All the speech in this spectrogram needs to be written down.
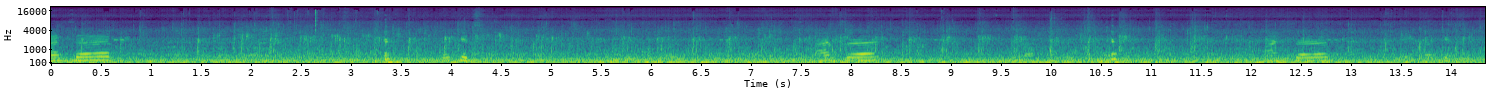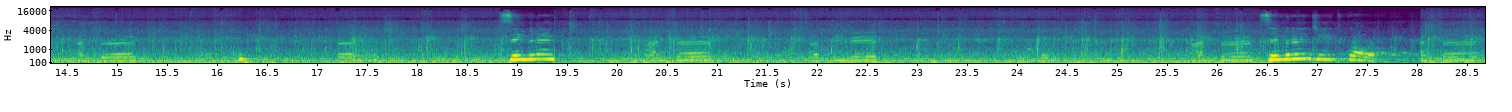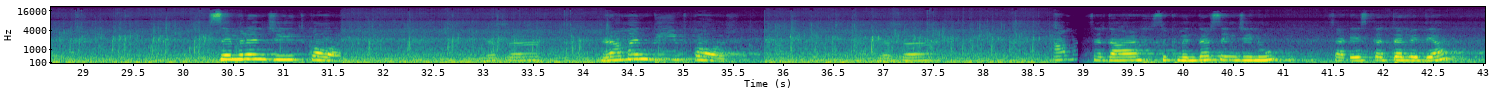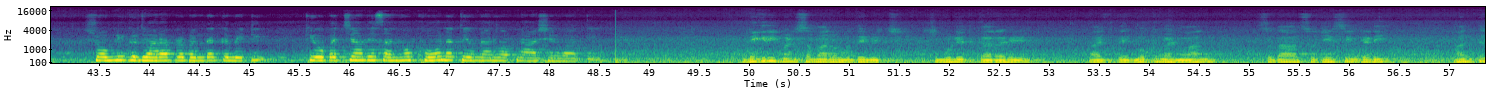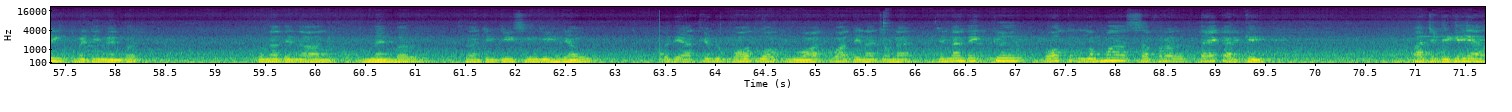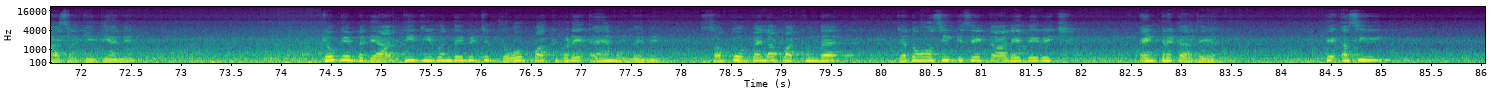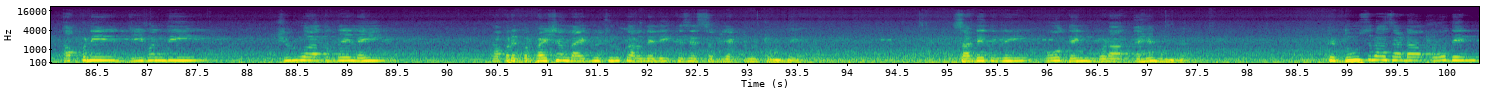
answer. Look it. Answer. Answer. Okay. Answer. Simran. Answer. Subdivide. Answer. Simranjit Kaur. Answer. Simranjit Kaur Yes, sir. Ramandeep Kaur Yes, sir. ਅਮ- ਸਰਦਾਰ ਸੁਖਮਿੰਦਰ ਸਿੰਘ ਜੀ ਨੂੰ ਸਾਡੇ ਸਕੱਤਰ ਵਿਦਿਆ Shiromani Gurdwara Prabandhak committee ਕਿ ਉਹ ਬੱਚਿਆਂ ਦੇ ਸਨਮੁਖ ਹੋਣ ਅਤੇ ਉਹਨਾਂ ਨੂੰ ਆਪਣਾ ਆਸ਼ੀਰਵਾਦ ਦੇਣ ਡਿਗਰੀ ਵੰਡ ਸਮਾਰੋਹ ਦੇ ਵਿੱਚ ਸ਼ਮੂਲੀਅਤ ਕਰ ਰਹੇ ਅੱਜ ਦੇ ਮੁੱਖ ਮਹਿਮਾਨ ਸਰਦਾਰ ਸੁਜੀਤ ਸਿੰਘ ਗੜੀ ਅੰਤਰਿੰਗ ਕਮੇਟੀ ਮੈਂਬਰ ਉਹਨਾਂ ਦੇ ਨਾਲ ਮੈਂਬਰ ਸਰਦਾਰ ਜਗਜੀਤ ਸਿੰਘ ਜੀ ਹਰਿਆਊ। ਵਿਦਿਆਰਥੀਆਂ ਨੂੰ ਬਹੁਤ-ਬਹੁਤ ਮੁਬਾਰਕਬਾਦ ਦੇਣਾ ਚਾਹੁੰਦਾ ਜਿਨ੍ਹਾਂ ਨੇ ਇੱਕ ਬਹੁਤ ਲੰਮਾ ਸਫ਼ਰ ਤੈਅ ਕਰਕੇ ਅੱਜ ਡਿਗਰੀਆਂ ਹਾਸਲ ਕੀਤੀਆਂ ਨੇ। ਕਿਉਂਕਿ ਵਿਦਿਆਰਥੀ ਜੀਵਨ ਦੇ ਵਿੱਚ ਦੋ ਪੱਖ ਬੜੇ ਅਹਿਮ ਹੁੰਦੇ ਨੇ। ਸਭ ਤੋਂ ਪਹਿਲਾ ਪੱਖ ਹੁੰਦਾ ਜਦੋਂ ਅਸੀਂ ਕਿਸੇ ਕਾਲਜ ਦੇ ਵਿੱਚ ਐਂਟਰ ਕਰਦੇ ਆ ਤੇ ਅਸੀਂ ਆਪਣੀ ਜੀਵਨ ਦੀ ਸ਼ੁਰੂਆਤ ਦੇ ਲਈ ਆਪਣੇ ਪ੍ਰੋਫੈਸ਼ਨਲ ਲਾਈਫ ਨੂੰ ਸ਼ੁਰੂ ਕਰਨ ਦੇ ਲਈ ਕਿਸੇ ਸਬਜੈਕਟ ਨੂੰ ਚੁਣਦੇ ਆ ਸਾਡੇ ਲਈ ਉਹ ਦਿਨ ਬੜਾ ਅਹਿਮ ਹੁੰਦਾ ਹੈ। ਤੇ ਦੂਸਰਾ ਸਾਡਾ ਉਹ ਦਿਨ,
